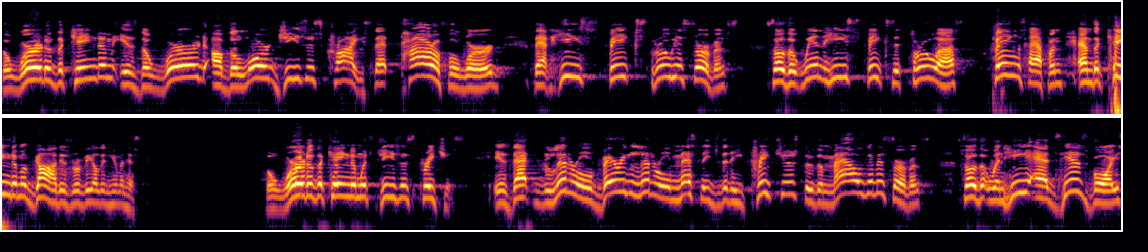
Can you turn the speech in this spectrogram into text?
The word of the kingdom is the word of the Lord Jesus Christ, that powerful word that He speaks through His servants so that when He speaks it through us, things happen and the kingdom of God is revealed in human history. The word of the kingdom which Jesus preaches is that literal, very literal message that He preaches through the mouths of His servants so that when He adds His voice,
